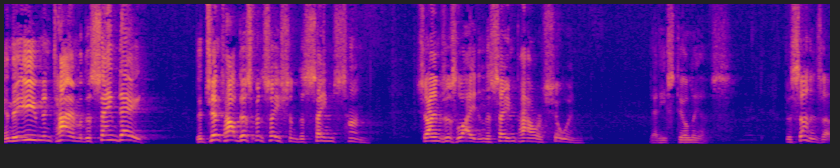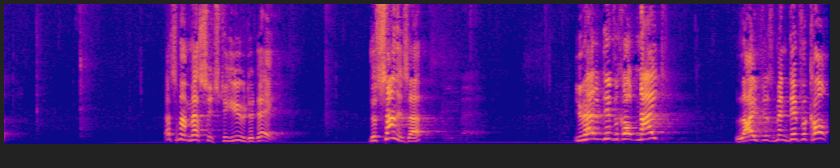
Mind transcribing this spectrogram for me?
In the evening time of the same day, the Gentile dispensation, the same sun shines his light in the same power, showing that he still lives. The sun is up. That's my message to you today. The sun is up. You've had a difficult night. Life has been difficult.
